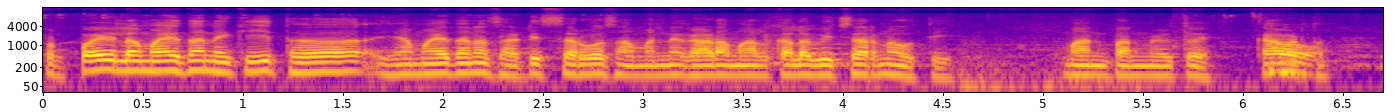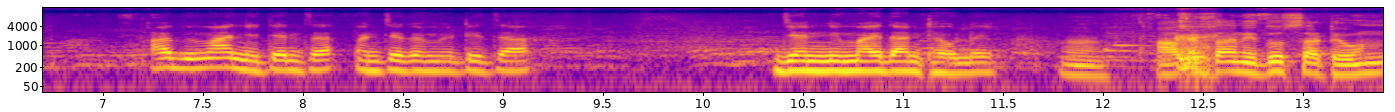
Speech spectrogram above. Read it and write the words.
पण पहिलं मैदान आहे की इथं ह्या मैदानासाठी सर्वसामान्य गाडा मालकाला विचार नव्हती. मानपान मिळतोय. काय हो. वाटतं? अभिमान आहे त्यांचा पंच कमिटीचा ज्यांनी मैदान ठेवलंय. हं. आदत आणि दुसरा ठेवून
